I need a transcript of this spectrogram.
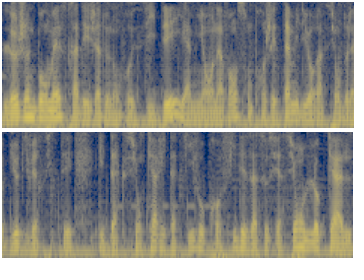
Le jeune bourgmestre a déjà de nombreuses idées et a mis en avant son projet d'amélioration de la biodiversité et d'action caritative au profit des associations locales.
